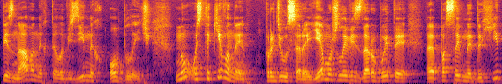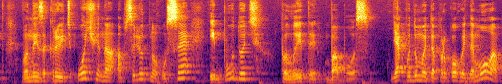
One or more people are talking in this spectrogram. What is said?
пізнаваних телевізійних облич. Ну, ось такі вони продюсери. Є можливість заробити е, пасивний дохід. Вони закриють очі на абсолютно усе і будуть пилити бабос. Як ви думаєте, про кого йде мова?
